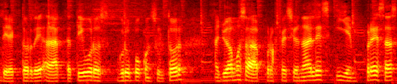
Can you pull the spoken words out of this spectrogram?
director de Adaptativoros Grupo Consultor. Ayudamos a profesionales y empresas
